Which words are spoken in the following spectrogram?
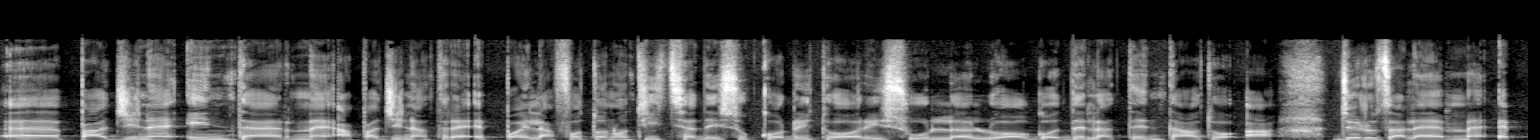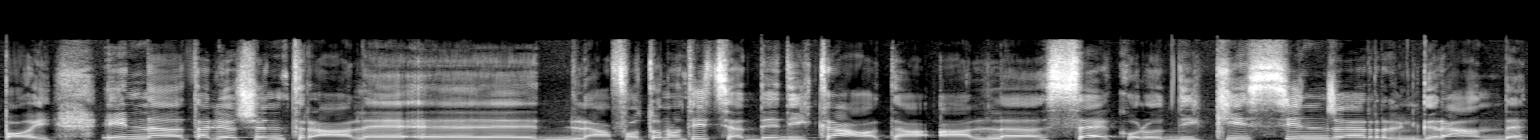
eh, pagine interne a pagina 3 e poi la fotonotizia dei soccorsi soccorritori sul luogo dell'attentato a Gerusalemme. E poi in taglio centrale eh, la fotonotizia dedicata al secolo di Kissinger, il grande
